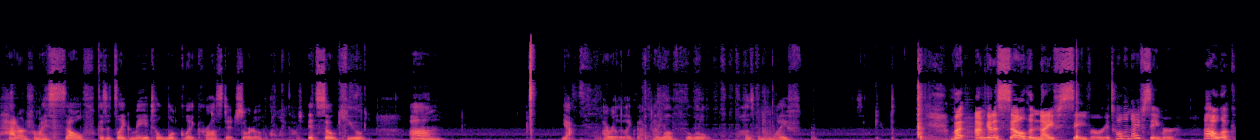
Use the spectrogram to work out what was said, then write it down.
pattern for myself because it's like made to look like cross stitch sort of. Oh my gosh, it's so cute. Um, yeah, I really like that. I love the little husband and wife. So cute. But I'm going to sell the knife saver. It's called a knife saver. Oh, look.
